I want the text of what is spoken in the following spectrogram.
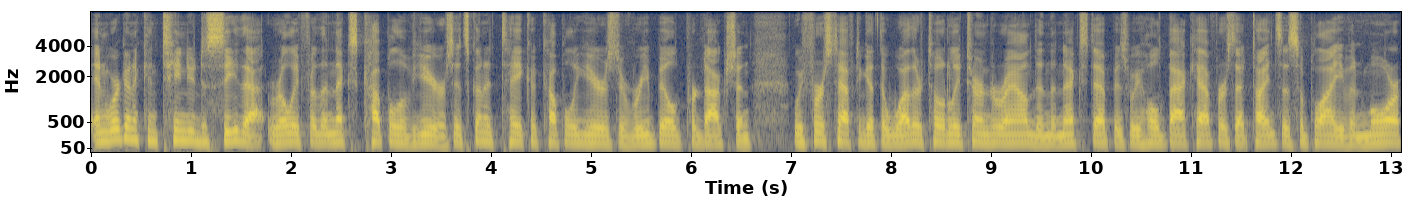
And we're going to continue to see that really for the next couple of years. It's going to take a couple of years to rebuild production. We first have to get the weather totally turned around, and the next step is we hold back heifers. That tightens the supply even more.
